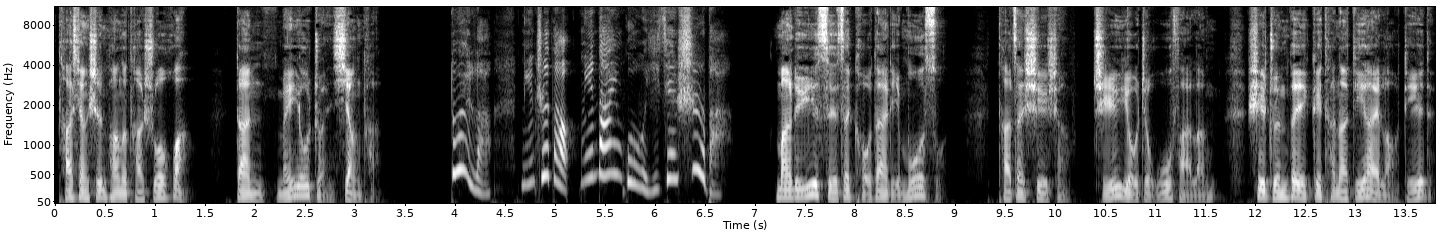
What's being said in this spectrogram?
他向身旁的他说话，但没有转向他。对了，您知道您答应过我一件事吧？玛丽·伊斯在口袋里摸索，他在世上只有这五法郎是准备给他那低爱老爹的。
